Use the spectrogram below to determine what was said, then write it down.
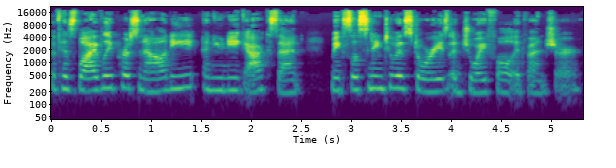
with his lively personality and unique accent, makes listening to his stories a joyful adventure.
